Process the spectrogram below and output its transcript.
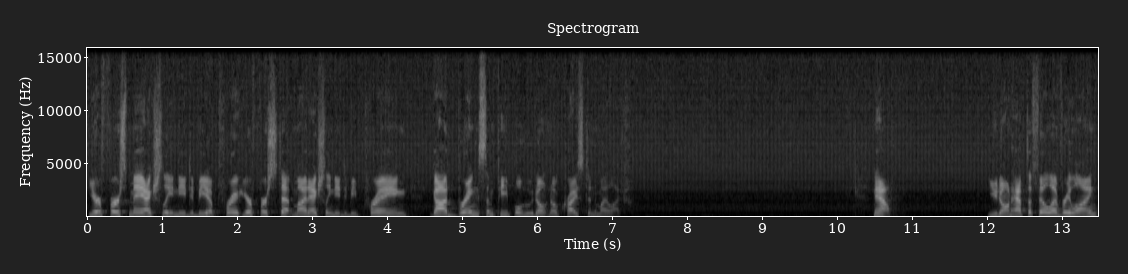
your first may actually need to be a prayer. Your first step might actually need to be praying, God, bring some people who don't know Christ into my life. Now, you don't have to fill every line.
